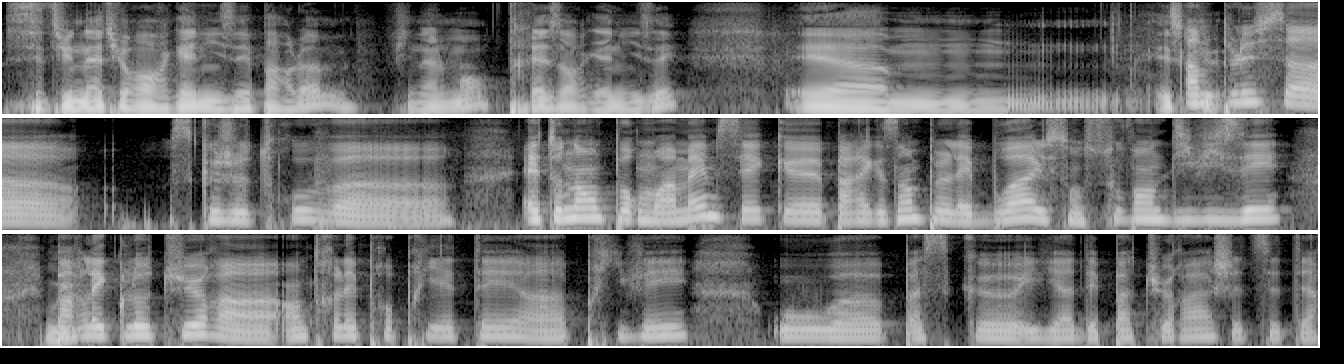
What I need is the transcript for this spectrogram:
C'est une nature organisée par l'homme, finalement, très organisée. Et, euh, en plus, euh, ce que je trouve étonnant pour moi-même, c'est que, par exemple, les bois, ils sont souvent divisés par les clôtures entre les propriétés privées ou parce qu'il y a des pâturages, etc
